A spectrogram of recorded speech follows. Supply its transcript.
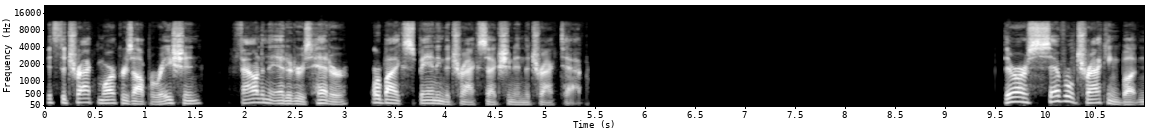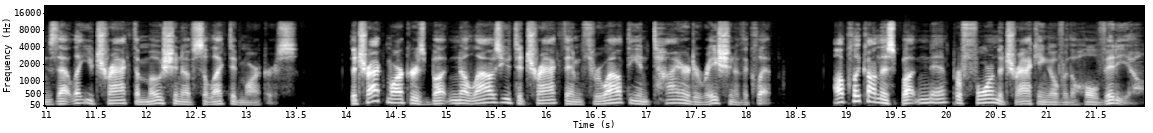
It's the Track Markers operation, found in the editor's header, or by expanding the Track section in the Track tab. There are several tracking buttons that let you track the motion of selected markers. The Track Markers button allows you to track them throughout the entire duration of the clip. I'll click on this button and perform the tracking over the whole video.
